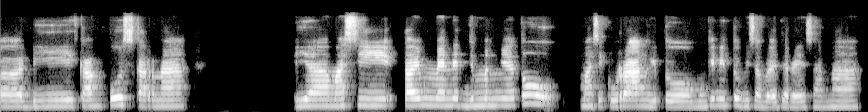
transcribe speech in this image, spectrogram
uh, di kampus karena ya masih time manajemennya tuh masih kurang gitu. Mungkin itu bisa belajar dari sana.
